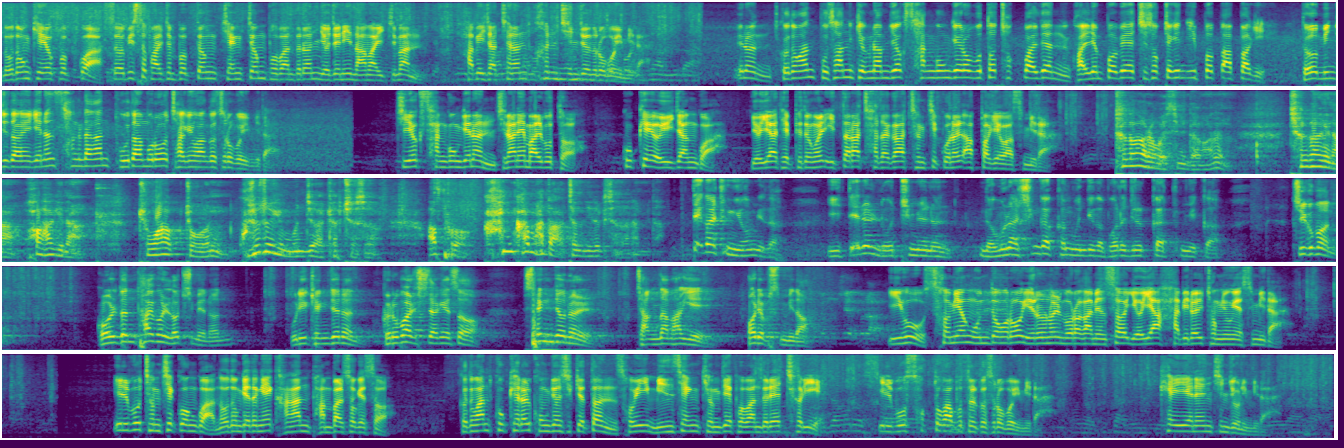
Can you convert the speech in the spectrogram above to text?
노동개혁법과 서비스 발전법 등 쟁점 법안들은 여전히 남아있지만 합의 자체는 큰 진전으로 보입니다. 이는 그동안 부산 경남 지역 상공계로부터 촉발된 관련법의 지속적인 입법 압박이 더민주당에게는 상당한 부담으로 작용한 것으로 보입니다. 지역 상공계는 지난해 말부터 국회의장과 여야 대표 등을 잇따라 찾아가 정치권을 압박해 왔습니다. 철강을 하고 있습니다만은 철강이나 화학이나 중화학 쪽은 구조적인 문제가 겹쳐서 앞으로 캄캄하다 저는 이렇게 생각합니다. 때가 중요합니다. 이 때를 놓치면은 너무나 심각한 문제가 벌어질 것 같습니까? 지금은 골든 타임을 놓치면은 우리 경제는 글로벌 시장에서 생존을 장담하기 어렵습니다. 이후 서명 운동으로 여론을 몰아가면서 여야 합의를 종용했습니다. 일부 정치권과 노동계 등의 강한 반발 속에서 그동안 국회를 공전시켰던 소위 민생 경제 법안들의 처리에 일부 속도가 붙을 것으로 보입니다. KNN 진존입니다.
